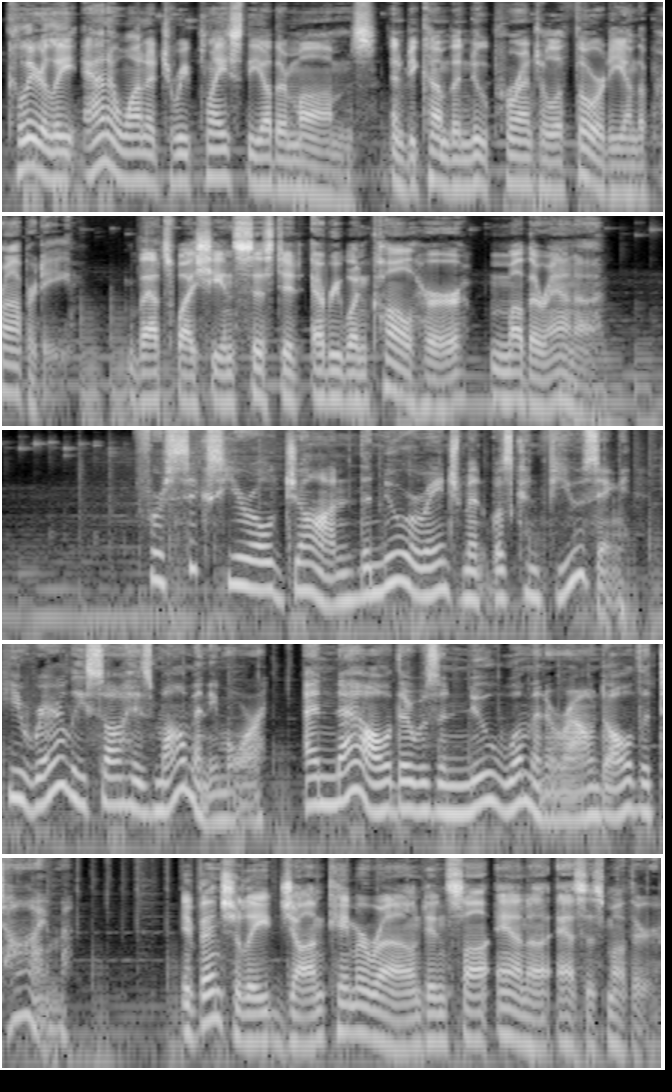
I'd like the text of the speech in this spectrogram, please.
Clearly, Anna wanted to replace the other moms and become the new parental authority on the property. That's why she insisted everyone call her Mother Anna. For six year old John, the new arrangement was confusing. He rarely saw his mom anymore, and now there was a new woman around all the time. Eventually, John came around and saw Anna as his mother.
